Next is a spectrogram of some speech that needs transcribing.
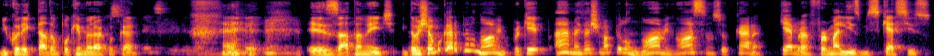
me conectado um pouquinho melhor com o cara. É, exatamente. Então chama o cara pelo nome, porque, ah, mas vai chamar pelo nome, nossa, não sei. Cara, quebra formalismo, esquece isso.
